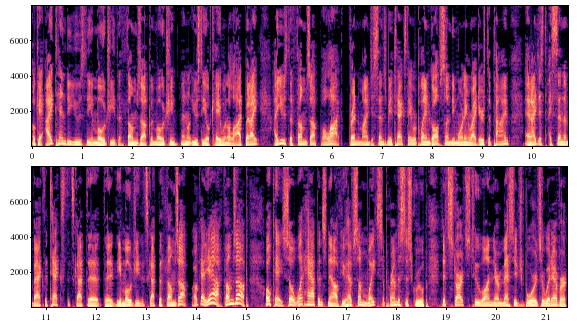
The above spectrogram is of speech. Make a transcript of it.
okay i tend to use the emoji the thumbs up emoji. I don't use the okay one a lot but i i use the thumbs up a lot. A friend of mine just sends me a text hey we're playing golf sunday morning right? Here's the time. And i just i send them back the text that's got the the, the emoji that's got the thumbs up. Okay yeah thumbs up. Okay so what happens now? If you have some white supremacist group that starts to on their message boards or whatever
